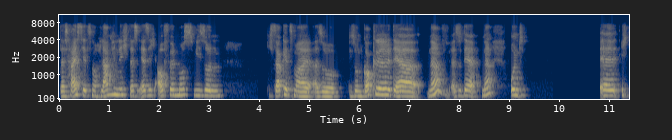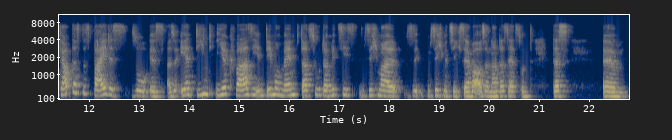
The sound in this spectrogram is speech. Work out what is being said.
das heißt jetzt noch lange nicht, dass er sich aufführen muss wie so ein, ich sag jetzt mal, also wie so ein Gockel, der, ne, also der, ne, und ich glaube, dass das beides so ist. Also er dient ihr quasi in dem Moment dazu, damit sie sich mal sich mit sich selber auseinandersetzt. Und das, ähm,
